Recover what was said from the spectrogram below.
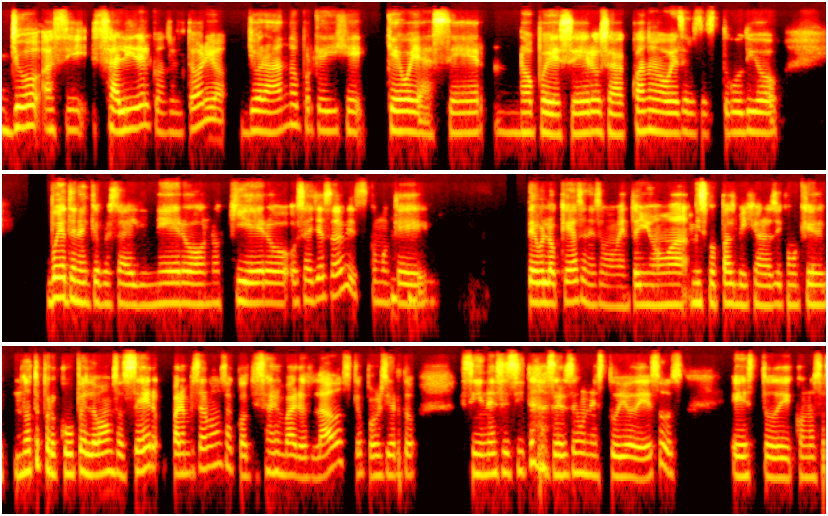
yo así salí del consultorio llorando porque dije, ¿qué voy a hacer? No puede ser, o sea, ¿cuándo me voy a hacer este estudio? Voy a tener que prestar el dinero, no quiero, o sea, ya sabes, como que te bloqueas en ese momento. Y mi mamá, mis papás me dijeron así como que no te preocupes, lo vamos a hacer. Para empezar, vamos a cotizar en varios lados, que por cierto, si necesitan hacerse un estudio de esos, esto de con los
